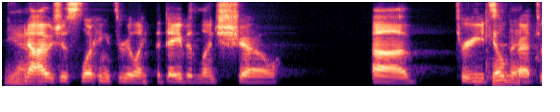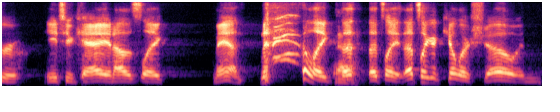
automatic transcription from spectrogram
yeah. you know I was just looking through like the David Lynch show uh through He E killed it. uh, through E2K, and I was like, man, like Yeah. that that's like that's like a killer show, and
